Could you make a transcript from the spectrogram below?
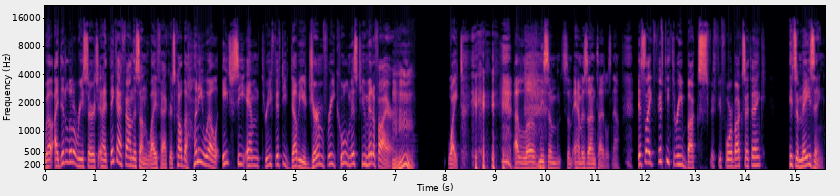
Well, I did a little research, and I think I found this on Lifehacker. It's called the Honeywell HCM 350W Germ Free Cool Mist Humidifier Mm-hmm. white. I love me some some Amazon titles now. It's like 53 bucks, 54 bucks I think. It's amazing.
